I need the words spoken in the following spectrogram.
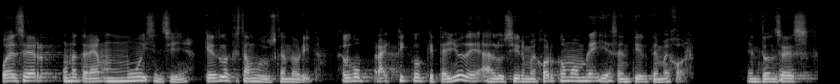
puede ser una tarea muy sencilla, que es lo que estamos buscando ahorita. Algo práctico que te ayude a lucir mejor como hombre y a sentirte mejor. Entonces,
